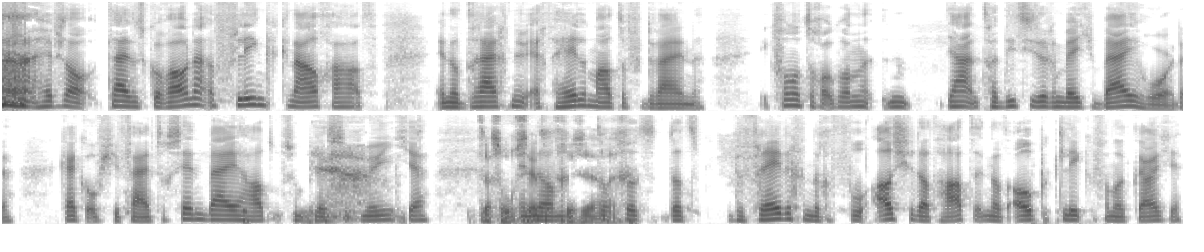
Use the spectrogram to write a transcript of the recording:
heeft al tijdens corona een flinke knauw gehad. En dat dreigt nu echt helemaal te verdwijnen. Ik vond het toch ook wel een, een- ja, een traditie er een beetje bij hoorde. Kijken of je 50 cent bij je had of zo'n plastic muntje. Dat is En ontzettend dan gezellig. toch dat, dat bevredigende gevoel als je dat had en dat openklikken van dat karretje.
